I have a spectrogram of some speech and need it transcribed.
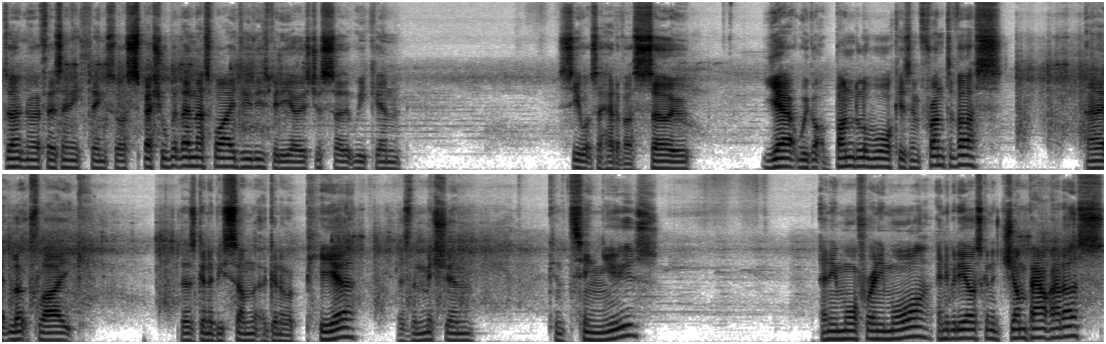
Don't know if there's anything sort of special, but then that's why I do these videos, just so that we can see what's ahead of us. So, yeah, we've got a bundle of walkers in front of us, and it looks like there's going to be some that are going to appear as the mission continues. Any more for any more? Anybody else going to jump out at us?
